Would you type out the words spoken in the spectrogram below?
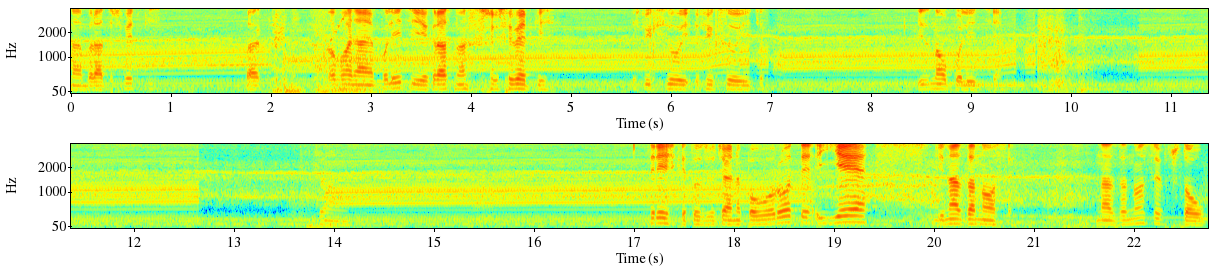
набирати швидкість. Так. Обганяємо поліцію, якраз у нас швидкість фіксує, фіксується. І знов поліція. Так. Трішки тут, звичайно, повороти є. І нас заносить. Нас заносить в стовп.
